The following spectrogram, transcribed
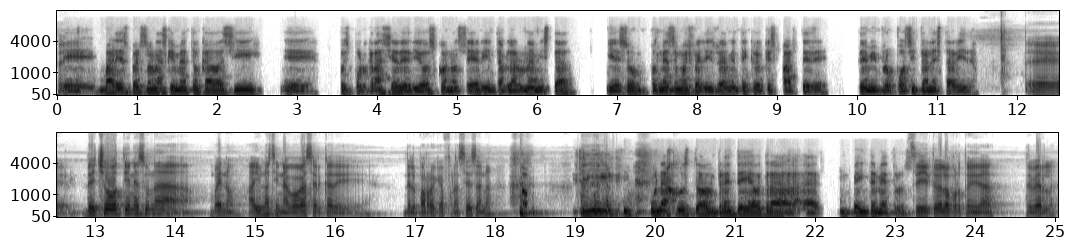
eh, varias personas que me ha tocado así, eh, pues por gracia de Dios, conocer y entablar una amistad y eso pues me hace muy feliz, realmente creo que es parte de, de mi propósito en esta vida. Eh, de hecho, tienes una, bueno, hay una sinagoga cerca de, de la parroquia francesa, ¿no? sí, una justo enfrente y otra a 20 metros. Sí, tuve la oportunidad de verla.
